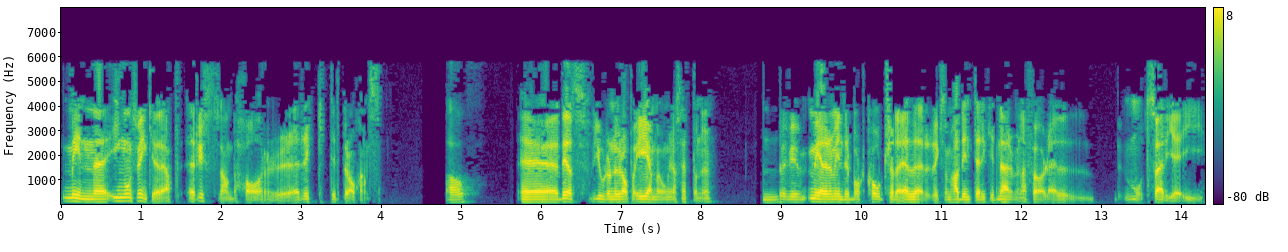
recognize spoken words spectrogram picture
min eh, ingångsvinkel är att Ryssland har riktigt bra chans. Ja. Eh, dels gjorde de det bra på EM gången jag sett dem nu. Mm. Blev ju mer eller mindre bortcoachade eller liksom hade inte riktigt nerverna för det mot Sverige i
